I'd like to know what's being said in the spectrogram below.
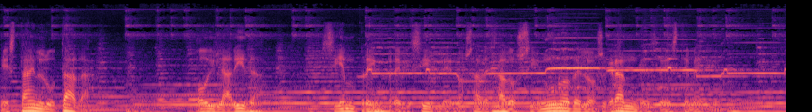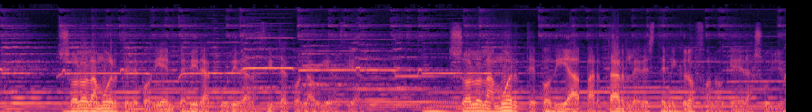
está enlutada. Hoy la vida, siempre imprevisible, nos ha dejado sin uno de los grandes de este medio. Solo la muerte le podía impedir acudir a la cita con la audiencia. Solo la muerte podía apartarle de este micrófono que era suyo.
